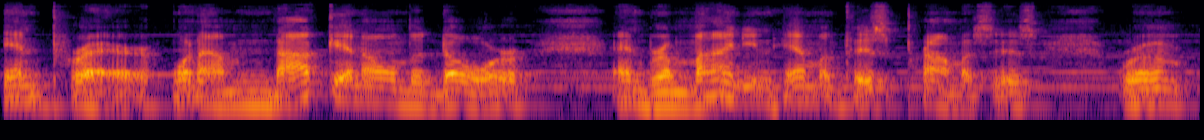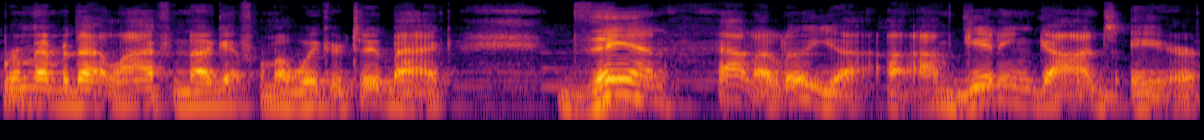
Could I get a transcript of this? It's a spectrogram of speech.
in prayer, when I'm knocking on the door and reminding Him of His promises, remember that life nugget from a week or two back, then, hallelujah, I'm getting God's ear.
